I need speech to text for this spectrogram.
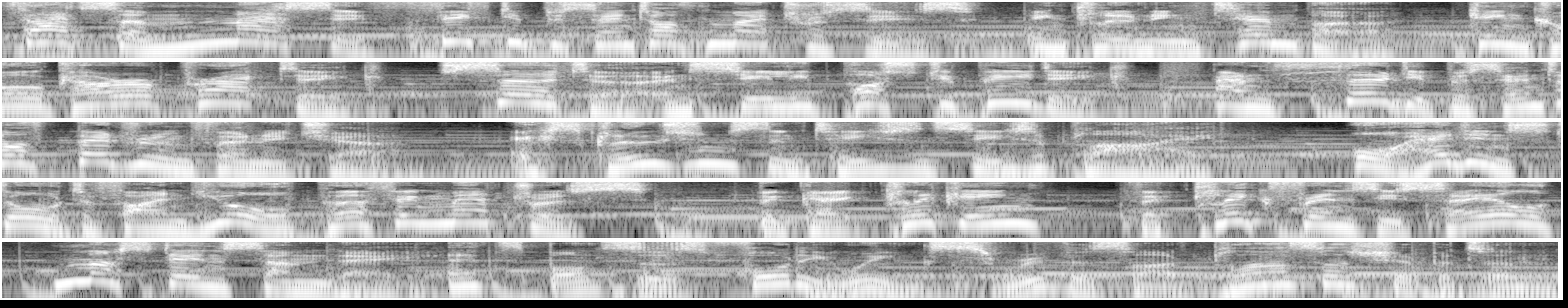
That's a massive 50% off mattresses, including Tempur, King Koil Chiropractic, Certa, and Sealy Posturepedic, and 30% off bedroom furniture. Exclusions and T's and C's apply. Or head in store to find your perfect mattress. But get clicking, the Click Frenzy sale must end Sunday. And sponsors 40 Winks, Riverside Plaza, Shepparton.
